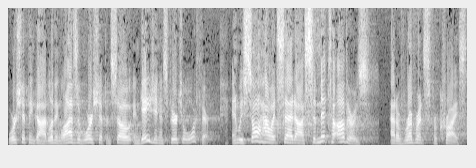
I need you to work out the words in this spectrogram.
Worshiping God, living lives of worship, and so engaging in spiritual warfare. And we saw how it said, uh, submit to others out of reverence for Christ.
